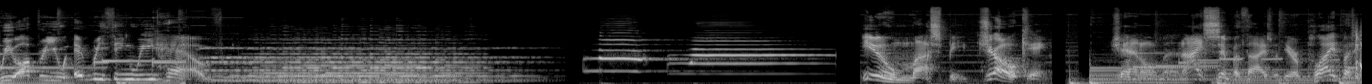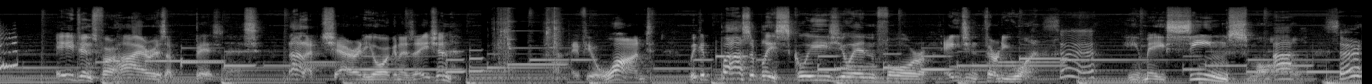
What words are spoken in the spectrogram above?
We offer you everything we have. You must be joking. Gentlemen, I sympathize with your plight, but Agents for Hire is a business, not a charity organization. If you want, we could possibly squeeze you in for Agent 31. Sir? He may seem small. Uh, sir?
